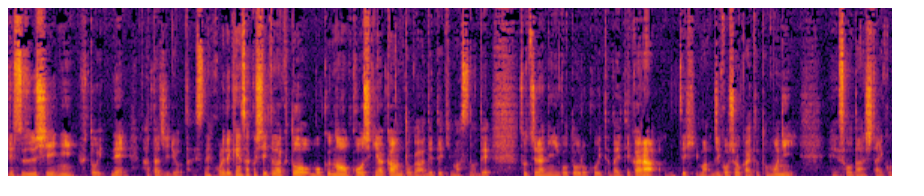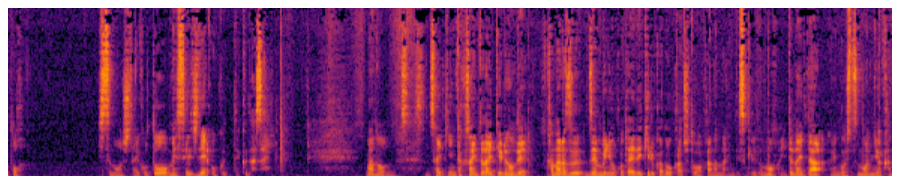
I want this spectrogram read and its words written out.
で涼しいに太い。で畑地亮太ですね。これで検索していただくと僕の公式アカウントが出てきますのでそちらにご登録をいただいてから是非まあ自己紹介とともに相談したいこと質問したいことをメッセージで送ってください。まあ、の最近たくさんいただいているので必ず全部にお答えできるかどうかはちょっとわからないんですけれどもいただいたご質問には必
